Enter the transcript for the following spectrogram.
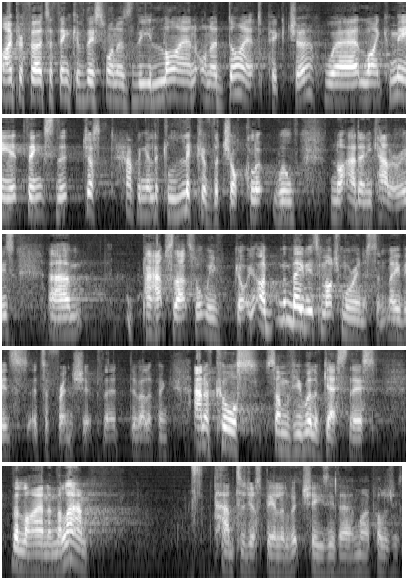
I prefer to think of this one as the lion on a diet picture, where, like me, it thinks that just having a little lick of the chocolate will not add any calories. Um, perhaps that's what we've got. Uh, maybe it's much more innocent. Maybe it's, it's a friendship they're developing. And of course, some of you will have guessed this the lion and the lamb. Had to just be a little bit cheesy there, my apologies.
